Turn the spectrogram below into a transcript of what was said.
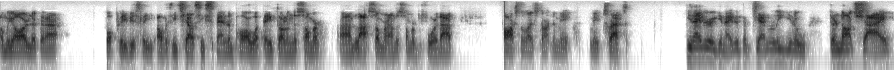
and we are looking at what previously, obviously Chelsea spending power, what they've done in the summer, um, last summer and the summer before that, Arsenal are starting to make, make tracks. United are United, but generally, you know, they're not shy.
